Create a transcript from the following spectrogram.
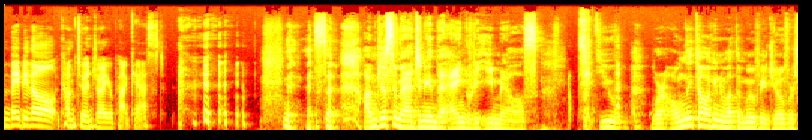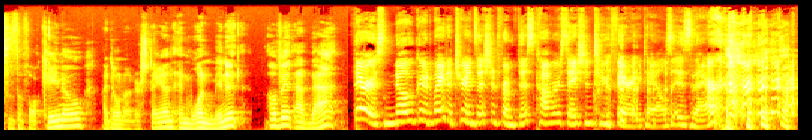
Maybe they'll come to enjoy your podcast. So, I'm just imagining the angry emails. You were only talking about the movie Joe versus the volcano. I don't understand. And one minute of it at that. there is no good way to transition from this conversation to fairy tales, is there?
